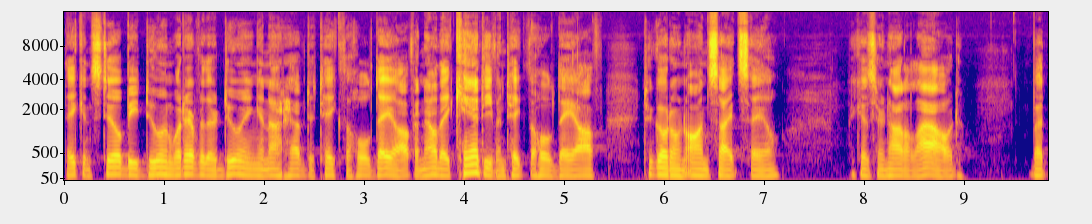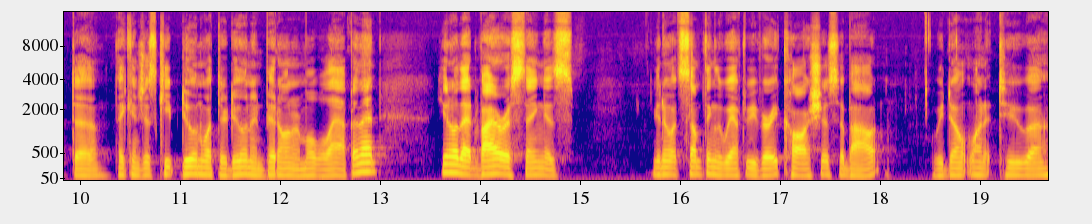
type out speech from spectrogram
They can still be doing whatever they're doing and not have to take the whole day off. And now they can't even take the whole day off to go to an on site sale because they're not allowed. But uh, they can just keep doing what they're doing and bid on a mobile app. And that, you know, that virus thing is, you know, it's something that we have to be very cautious about. We don't want it to uh,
